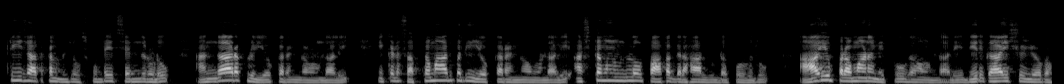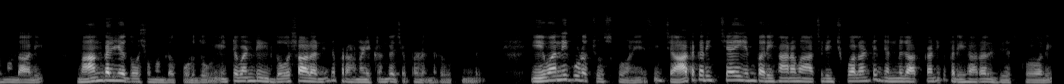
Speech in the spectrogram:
స్త్రీ జాతకాలను చూసుకుంటే చంద్రుడు అంగారకుడు యోగకరంగా ఉండాలి. ఇక్కడ సప్తమాధిపతి యొక్క రంగం ఉండాలి. అష్టమంలో పాపగ్రహాలు ఉండకూడదు. ఆయు ప్రమాణం ఎక్కువగా ఉండాలి. దీర్ఘాయుష్య యోగం ఉండాలి. మాంగళ్య దోషం ఉండకూడదు. ఇటువంటి దోషాలు అనేది ప్రామాణికంగా చెప్పడం జరుగుతుంది. ఇవన్నీ కూడా చూసుకోనేసి జాతకరీత్యా ఏం పరిహారం ఆచరించుకోవాలంటే జన్మ జాతకానికి పరిహారాలు చేసుకోవాలి.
